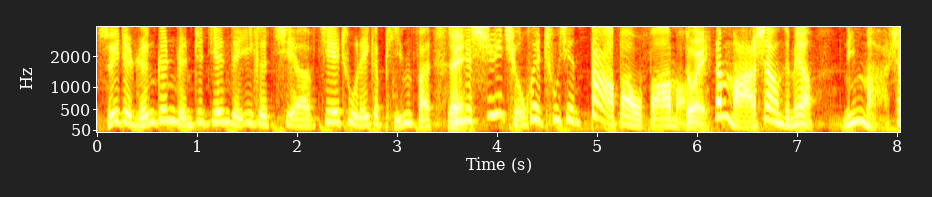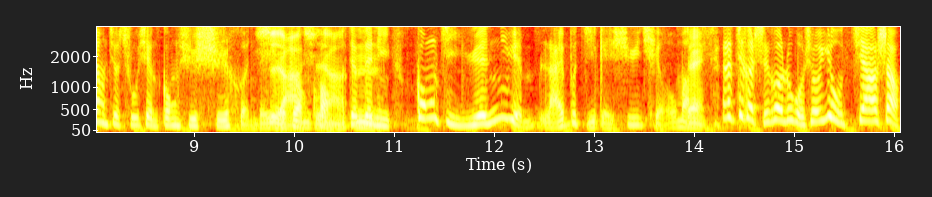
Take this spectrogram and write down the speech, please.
随着人跟人之间的一个接接触的一个频繁，你的需求会出现大爆发嘛。对，那马上怎么样？你马上就出现供需失衡的一个状况嘛，啊啊、对不对？嗯、你供给远远来不及给需求嘛。对。那这个时候如果说又加上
